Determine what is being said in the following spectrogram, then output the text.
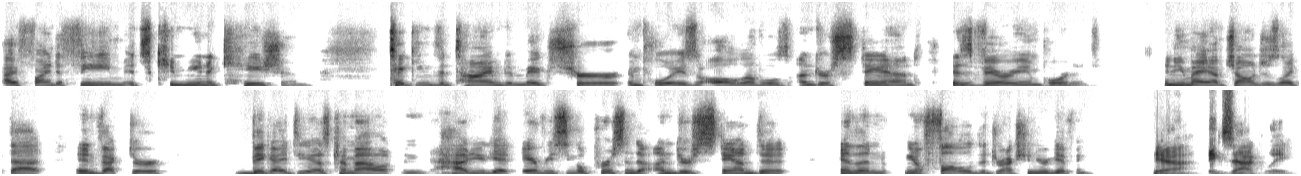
I find a theme. It's communication taking the time to make sure employees at all levels understand is very important. And you may have challenges like that in Vector. Big ideas come out, and how do you get every single person to understand it and then you know follow the direction you're giving? Yeah, exactly.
